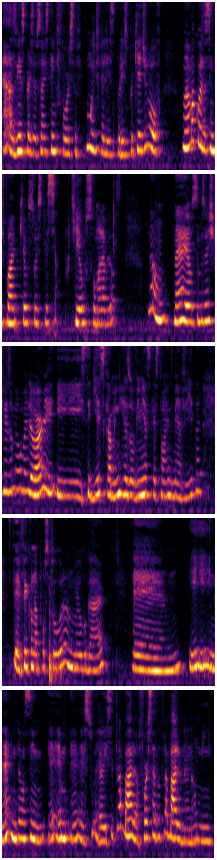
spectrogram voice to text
as minhas percepções têm força. Eu fico muito feliz por isso, porque de novo, não é uma coisa assim, tipo, ai, porque eu sou especial, porque eu sou maravilhosa não, né? Eu simplesmente fiz o meu melhor e, e segui esse caminho, resolvi minhas questões, minha vida, fico na postura, no meu lugar. É, e, e, né? Então, assim, é, é, é, é, esse trabalho, a força é do trabalho, né? Não minha.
